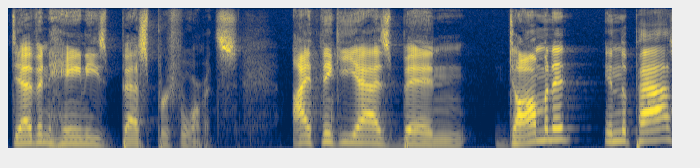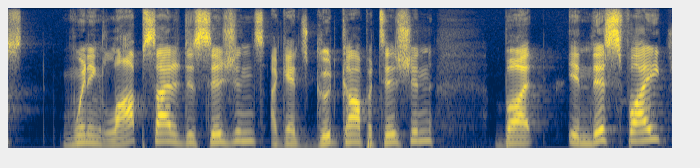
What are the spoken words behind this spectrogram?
Devin Haney's best performance. I think he has been dominant in the past, winning lopsided decisions against good competition. But in this fight,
